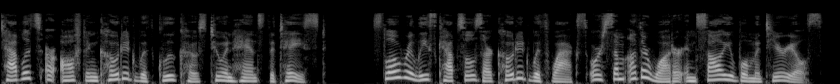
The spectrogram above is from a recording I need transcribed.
Tablets are often coated with glucose to enhance the taste. Slow-release capsules are coated with wax or some other water-insoluble materials.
